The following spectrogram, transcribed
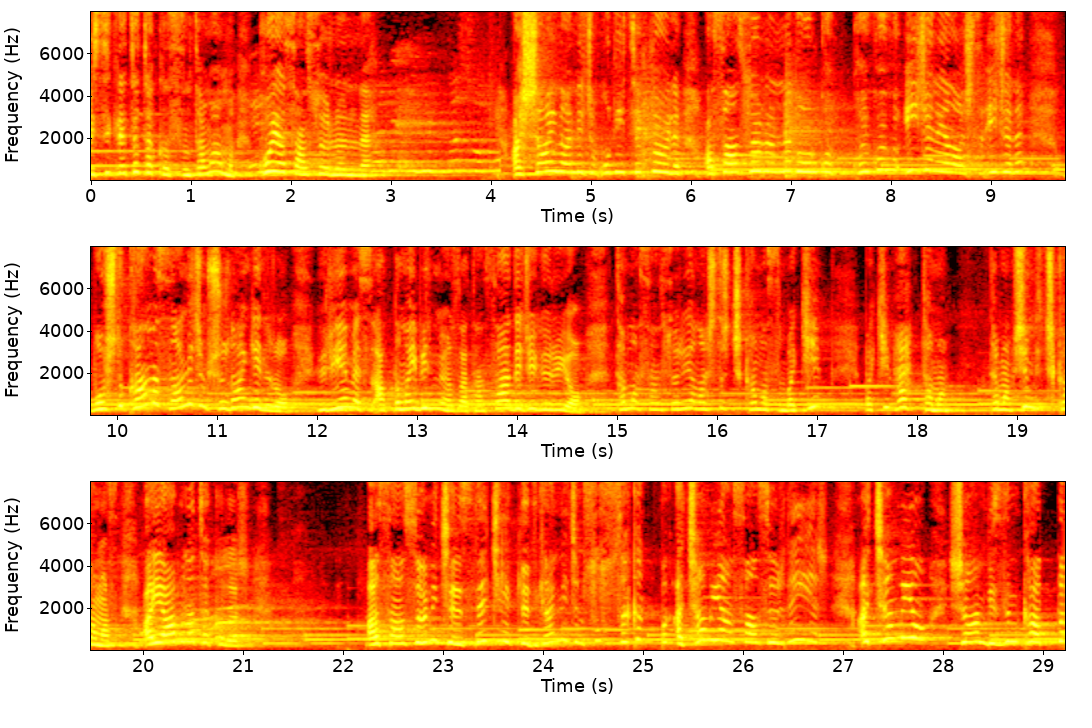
Bisiklete takılsın tamam mı? Koy asansörün önüne. Aşağı in anneciğim onu itekle öyle asansörün önüne doğru koy. Koy koy koy iyicene yanaştır iyicene. Boşluk kalmasın anneciğim şuradan gelir o. Yürüyemesin atlamayı bilmiyor zaten sadece yürüyor. Tam asansöre yanaştır çıkamasın bakayım. Bakayım heh tamam. Tamam şimdi çıkamaz. Ayağı buna takılır. Asansörün içerisine kilitledik anneciğim sus sakın. Bak açamıyor asansörü değil. Açamıyor. Şu an bizim katta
